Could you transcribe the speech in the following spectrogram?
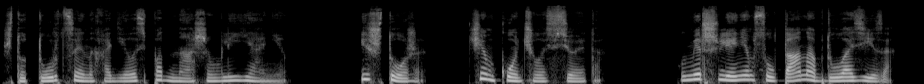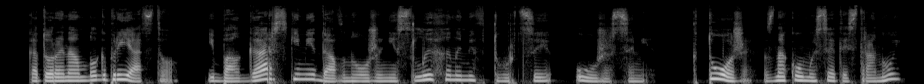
что Турция находилась под нашим влиянием. И что же, чем кончилось все это? Умершлением султана Абдул-Азиза, который нам благоприятствовал, и болгарскими, давно уже неслыханными в Турции ужасами. Кто же, знакомый с этой страной,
